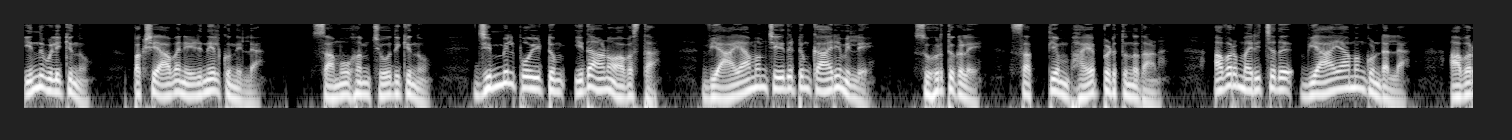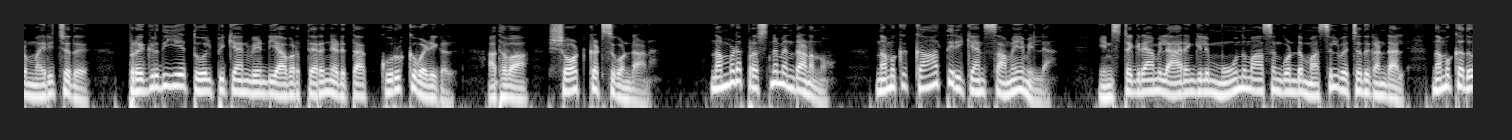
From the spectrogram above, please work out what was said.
ഇന്ന് വിളിക്കുന്നു പക്ഷെ അവൻ എഴുന്നേൽക്കുന്നില്ല. സമൂഹം ചോദിക്കുന്നു. ജിമ്മിൽ പോയിട്ടും ഇതാണോ അവസ്ഥ? വ്യായാമം ചെയ്തിട്ടും കാര്യമില്ലേ? സുഹൃത്തുക്കളെ സത്യം ഭയപ്പെടുത്തുന്നതാണ്. അവർ മരിച്ചത് വ്യായാമം കൊണ്ടല്ല. അവർ മരിച്ചത് പ്രകൃതിയെ തോൽപ്പിക്കാൻ വേണ്ടി അവർ തെരഞ്ഞെടുത്ത കുറുക്കുവഴികൾ അഥവാ ഷോർട്ട് കട്ട്സ് കൊണ്ടാണ്. നമ്മുടെ പ്രശ്നം എന്താണെന്നോ? നമുക്ക് കാത്തിരിക്കാൻ സമയമില്ല. ഇൻസ്റ്റഗ്രാമിൽ ആരെങ്കിലും മൂന്ന് മാസം കൊണ്ട് മസിൽ വെച്ചത് കണ്ടാൽ നമുക്കത്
